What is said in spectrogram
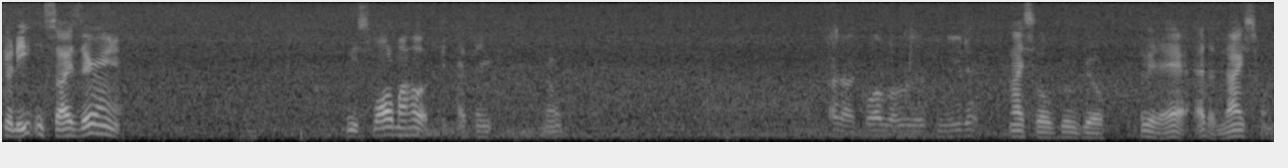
Good eating size there, ain't it? And he swallowed my hook, I think. No. I got a glove over there if you need it. Nice little bluegill. Look at that. That's a nice one.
